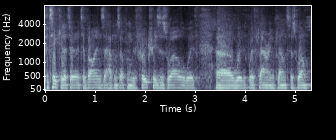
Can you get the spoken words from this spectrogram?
particular to, to, vines. It happens often with fruit trees as well, with uh, with, with flowering plants as well.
